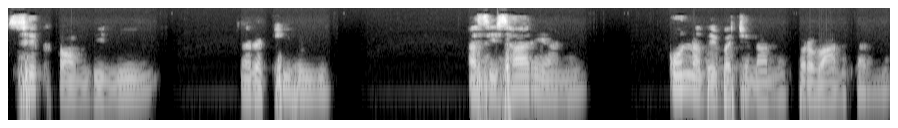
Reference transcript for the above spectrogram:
ਸਿੱਖ ਕੌਮ ਦੀ ਨੀਂਹ ਰੱਖੀ ਹੋਈ ਹੈ। ਅਸੀਂ ਸਾਰਿਆਂ ਨੇ ਉਹਨਾਂ ਦੇ ਬਚਨਾਂ ਨੂੰ ਪ੍ਰਵਾਨ ਕਰਨਾ,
